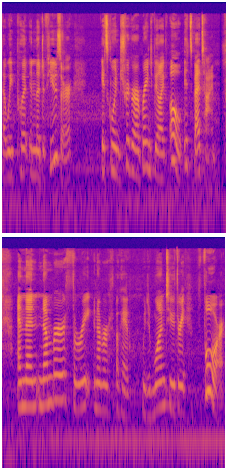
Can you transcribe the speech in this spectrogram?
that we put in the diffuser, it's going to trigger our brain to be like, oh, it's bedtime. And then number three, number, okay, we did one, two, three, four.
